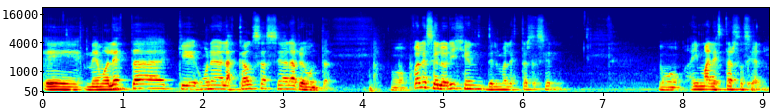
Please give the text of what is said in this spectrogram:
eh, me molesta que una de las causas sea la pregunta. Como, ¿Cuál es el origen del malestar social? Como, hay malestar social.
